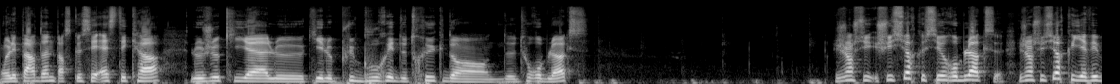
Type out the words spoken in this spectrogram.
On les pardonne parce que c'est STK, le jeu qui, a le, qui est le plus bourré de trucs dans, de tout Roblox. Je suis sûr que c'est Roblox. J'en suis sûr qu'il y avait,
